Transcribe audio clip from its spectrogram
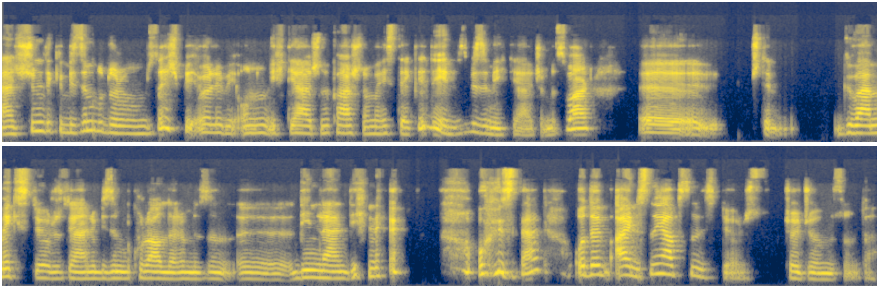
Yani şimdiki bizim bu durumumuzda hiçbir öyle bir onun ihtiyacını karşılamaya istekli değiliz. Bizim ihtiyacımız var. Ee, işte güvenmek istiyoruz yani bizim kurallarımızın e, dinlendiğine. O yüzden o da aynısını yapsın istiyoruz çocuğumuzun da.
